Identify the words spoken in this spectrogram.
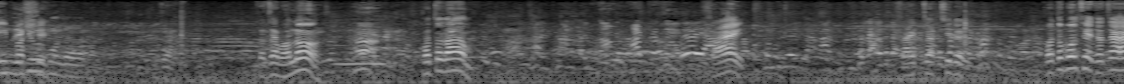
এই পাশে। চাচা ভালো কত দাম? ষাট। ষাট চাচ্ছিলেন। কত বলছে চাচা?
